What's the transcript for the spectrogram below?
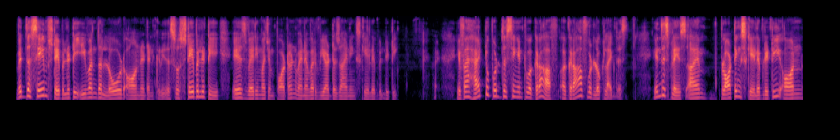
with the same stability even the load on it increases. So stability is very much important whenever we are designing scalability. If I had to put this thing into a graph a graph would look like this. In this place I am plotting scalability on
